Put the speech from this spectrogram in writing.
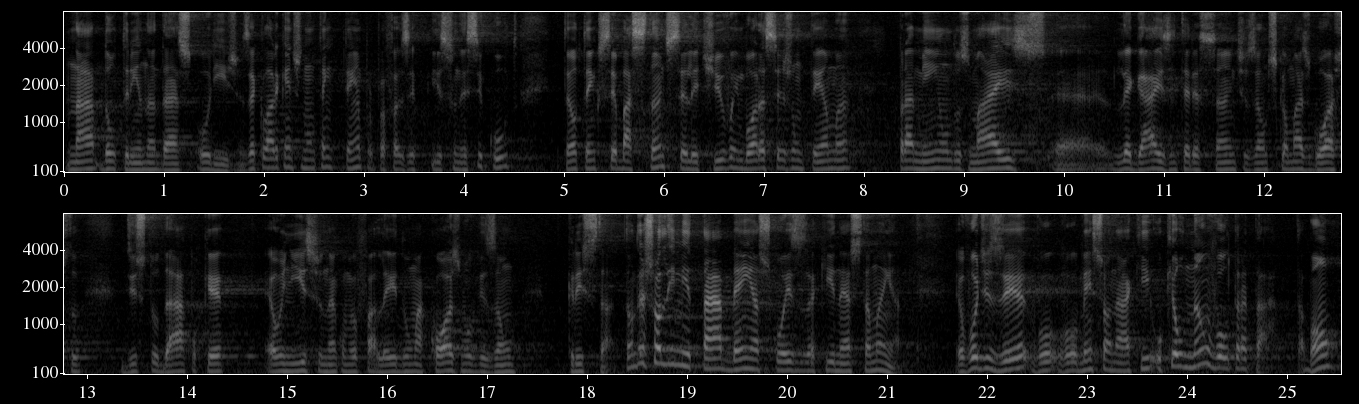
na doutrina das origens. É claro que a gente não tem tempo para fazer isso nesse culto, então eu tenho que ser bastante seletivo, embora seja um tema para mim, um dos mais é, legais, interessantes, é um dos que eu mais gosto de estudar, porque é o início, né, como eu falei, de uma cosmovisão cristã. Então, deixa eu limitar bem as coisas aqui nesta manhã. Eu vou dizer, vou, vou mencionar aqui o que eu não vou tratar, tá bom?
